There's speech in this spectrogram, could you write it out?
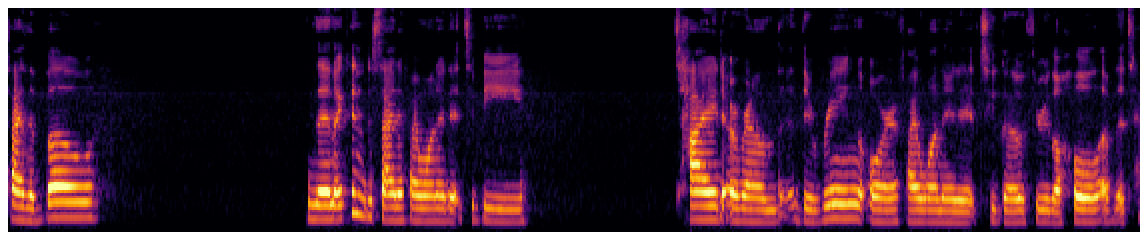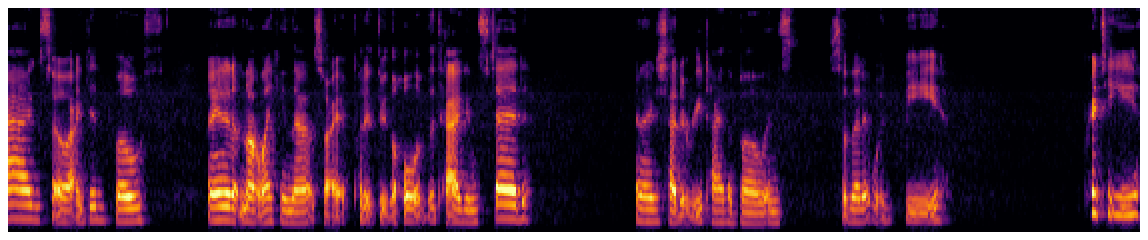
tie the bow, and then I couldn't decide if I wanted it to be tied around the ring or if I wanted it to go through the hole of the tag, so I did both. I ended up not liking that, so I put it through the hole of the tag instead, and I just had to retie the bow and so that it would be pretty.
